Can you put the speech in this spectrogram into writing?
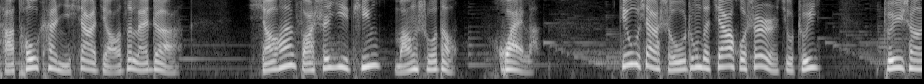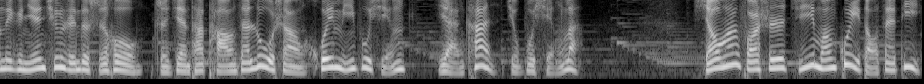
他偷看你下饺子来着。”小安法师一听，忙说道：“坏了！”丢下手中的家伙事儿就追。追上那个年轻人的时候，只见他躺在路上昏迷不醒，眼看就不行了。小安法师急忙跪倒在地，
